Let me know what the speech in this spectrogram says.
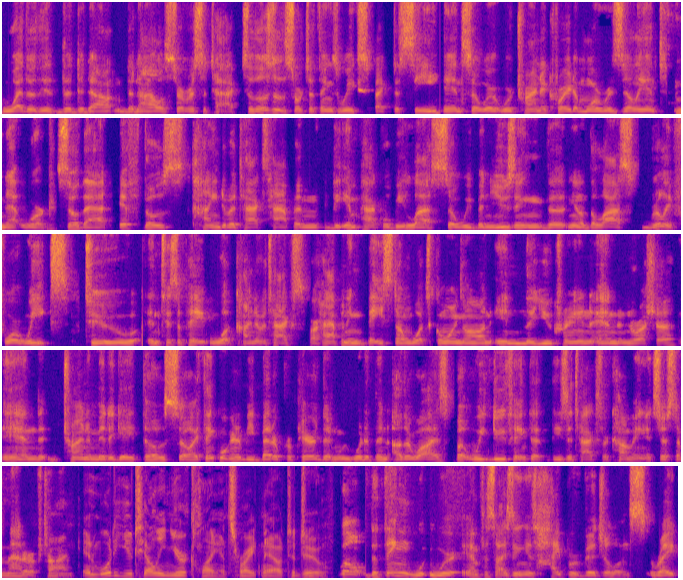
weather the, the denial of service attack. So those are the sorts of things we expect to see. And so we're, we're trying to create a more resilient network so that if those kind of attacks happen, the impact will be less. So we've been using the, you know, the last really four weeks to anticipate what kind of attacks are happening based on what's going on in the Ukraine and in Russia and trying to mitigate those. So I think we're going to be better prepared than we would have been otherwise. But we do think that these attacks are coming. It's just a matter of time. And what are you telling your clients right now to do? Well, the thing we're emphasizing is hypervigilance, right?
